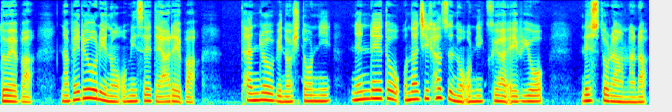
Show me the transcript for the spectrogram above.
例えば、鍋料理のお店であれば、誕生日の人に年齢と同じ数のお肉やエビをレストランなら、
